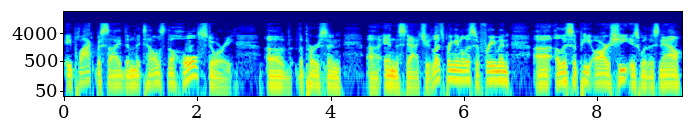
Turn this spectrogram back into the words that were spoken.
a plaque beside them that tells the whole story of the person uh, and the statue. Let's bring in Alyssa Freeman, uh, Alyssa PR. She is with us now.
